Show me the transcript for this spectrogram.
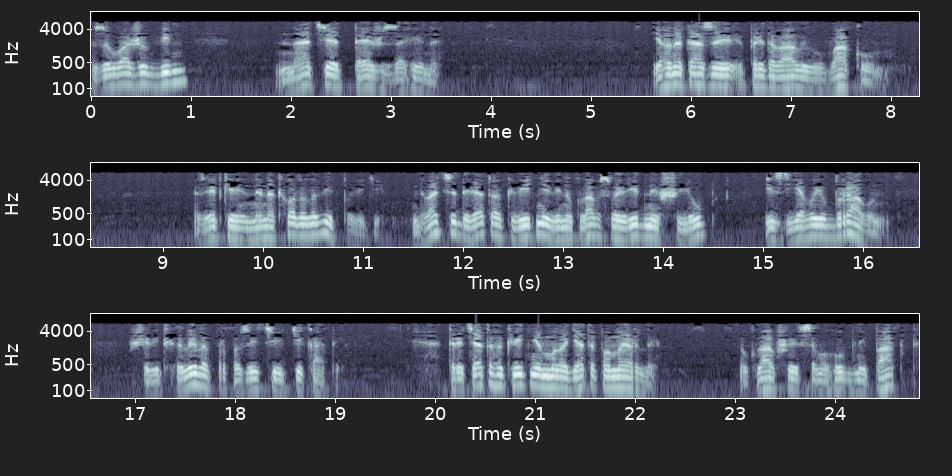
зауважив він, нація теж загине. Його накази передавали у вакуум, звідки не надходило відповіді. 29 квітня він уклав своєрідний шлюб із Євою Браун, що відхилила пропозицію тікати. 30 квітня молодята померли уклавши самогубний пакт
